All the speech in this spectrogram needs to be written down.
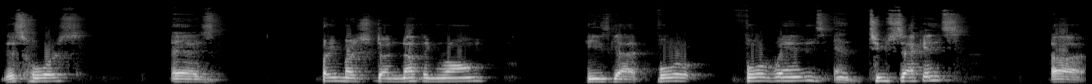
This horse has pretty much done nothing wrong. He's got four four wins and two seconds. Uh,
